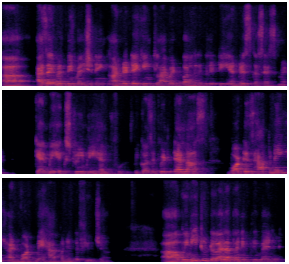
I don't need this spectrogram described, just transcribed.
uh, as I have been mentioning, undertaking climate vulnerability and risk assessment can be extremely helpful because it will tell us what is happening and what may happen in the future. Uh, we need to develop and implement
